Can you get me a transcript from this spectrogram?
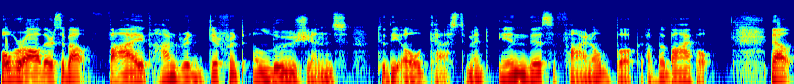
Overall, there's about 500 different allusions to the Old Testament in this final book of the Bible. Now,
